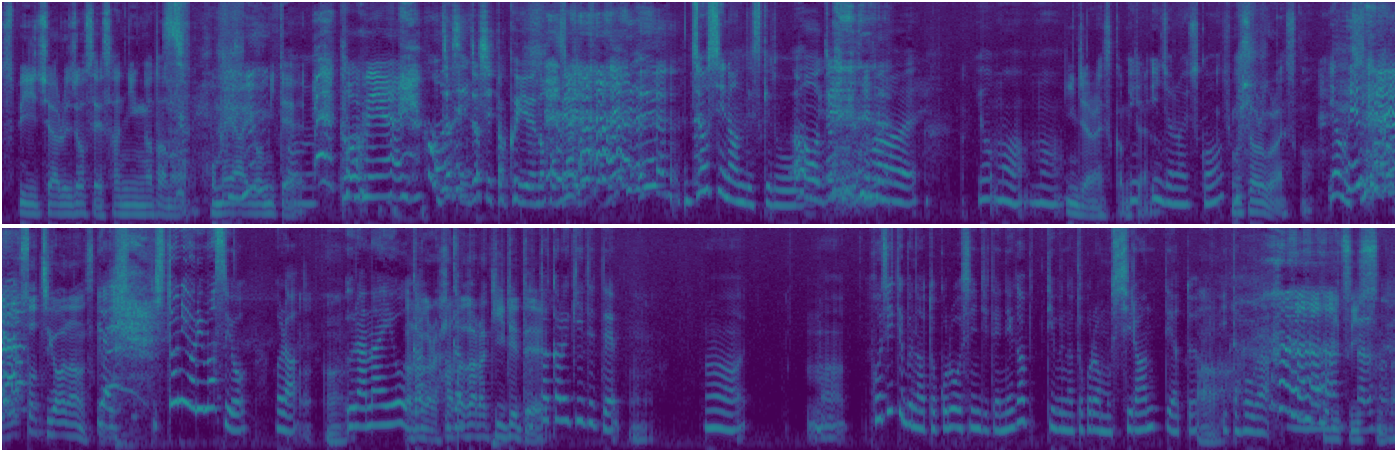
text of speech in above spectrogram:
スピリチュアル女性3人方の褒め合いを見て。褒め合い。女子女子特有の褒め合いです 女子なんですけど。あはい女子。ですい。やまあまあ。いいんじゃないですかみたいな。いいいんじゃないですか？気持ち悪くないですか？いやもうそっち側なんですけど。いやひ人によりますよ。ほらうん。占いをあだから旗から聞いてて。旗から聞いてて。うん。まあポジティブなところを信じてネガティブなところはもう知らんってやっていた方が。効率いいっすね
